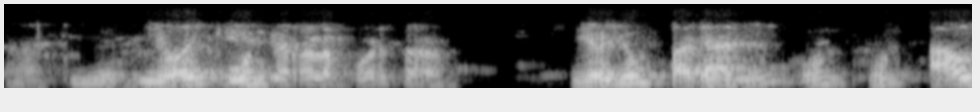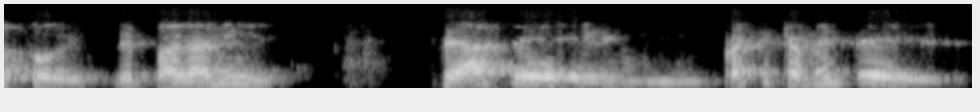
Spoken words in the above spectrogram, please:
Así es. Y hoy un, cierra la puerta. Y hoy un Pagani, un, un auto de, de Pagani se hace prácticamente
